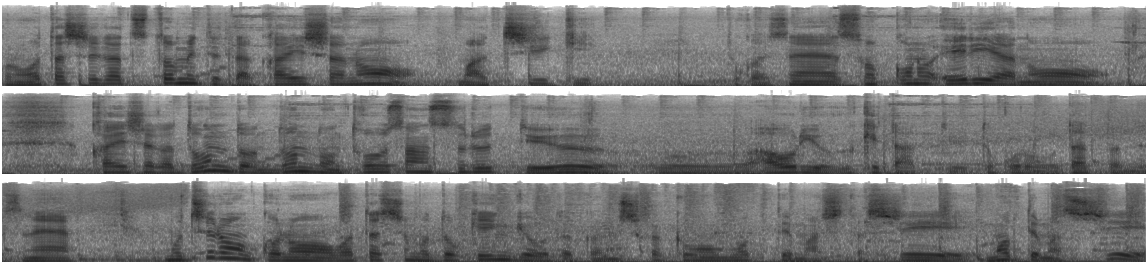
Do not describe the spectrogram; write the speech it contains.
この私が勤めてた会社の、まあ、地域とかですねそこのエリアの会社がどんどんどんどん倒産するっていう煽りを受けたっていうところだったんですね。もちろんこの私も土建業とかの資格も持ってましたし持ってますし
